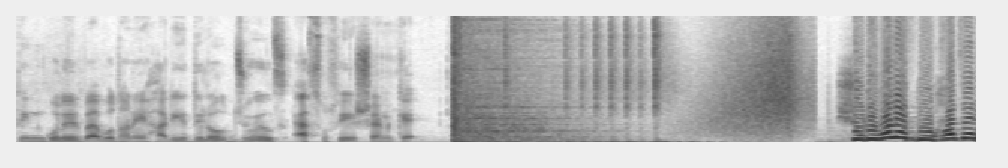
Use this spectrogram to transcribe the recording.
তিন গোলের ব্যবধানে হারিয়ে দিল জুয়েলস অ্যাসোসিয়েশনকে। শুরু হলো দু হাজার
